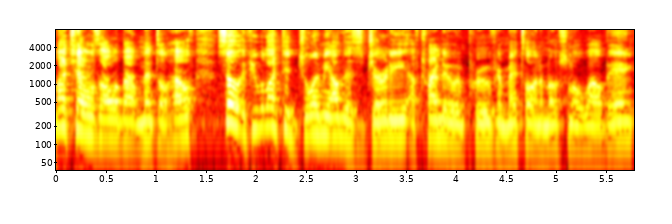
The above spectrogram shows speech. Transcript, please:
my channel is all about mental health. So if you would like to join me on this journey of trying to improve your mental and emotional well-being,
